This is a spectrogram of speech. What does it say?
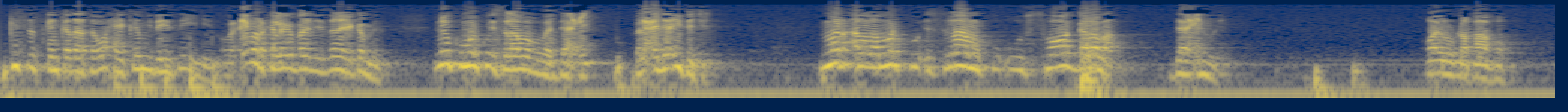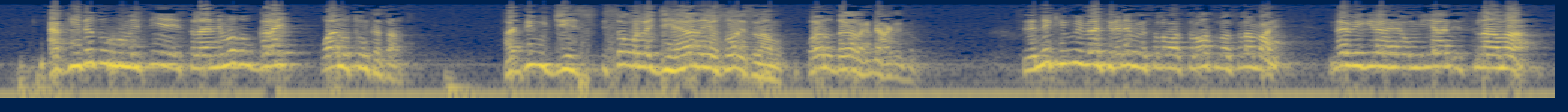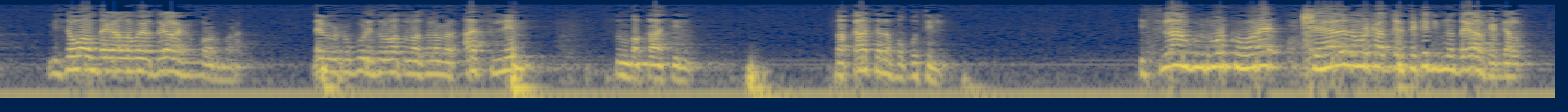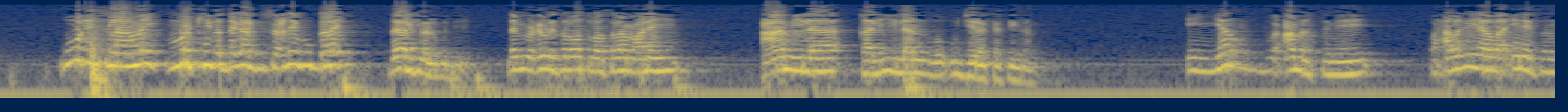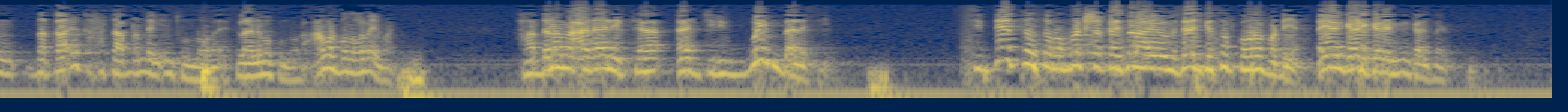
qisaskan kadaata waxay ka midaysan yihiin oo cibarka laga faa'idaysanaya ka mid ninku markuu islaamaba waa daaci bal cajaa'ibta jirta mar alla markuu islaamku uu soo galaba daaci wey waa inuu dhaqaaqo. Caqiidadu rumaysan yahay islaamnimadu galay waa inuu tun ka saarto. Haddii uu isagoo la jihaadayo soo islaamo waa inuu dagaalka dhinac ka galo. Sida ninkii u imaan jiray nabiga salawatullahi wasalaamu caleyh ilaahay o miyaan islaamaa? Mise waan dagaalamay oo dagaalka ka hormara? Nabigu wuxuu ku yuri salawatullahi waslamu aley aslim uma qaatil faqaatala faqutil islaam buu yihi marka hore shahaadada markaad qirta kadibna dagaalka gal. Wuu islaamay markiiba dagaalkii socday buu galay dagaalkii baa lagu dilay. Nabigu wuxuu yihi salawatullahi wasalaamu calayhi camila qaliilan wa ujira kaiiran in yar buu camal sameeyey waxaa laga yaabaa inaysan daqaa'iq xataa dhannayn intuu noolaa islaamnimo ku noolaa. Camal badan lama imaan haddana maca dalika ajri weyn baa la siiyey sideetan sano rag shaqaysanayo oo masaajidka safka hore fadhiya. Ayaan gaari karayn ninkaa isaga.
